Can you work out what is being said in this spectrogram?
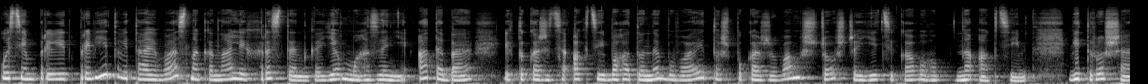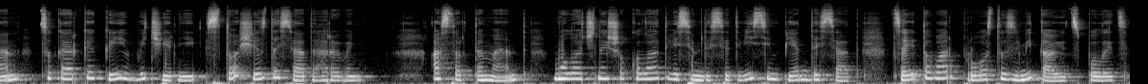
Усім привіт-привіт! Вітаю вас на каналі Христинка. Я в магазині АТБ. Як то кажеться, акцій багато не буває, тож покажу вам, що ще є цікавого на акції. Від Рошен цукерки Київ вечірній 160 гривень. Асортимент молочний шоколад 88,50. Цей товар просто змітають з полиць.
